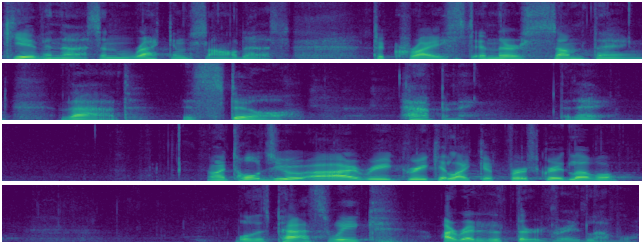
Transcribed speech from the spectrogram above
given us and reconciled us to Christ. And there's something that is still happening today. Now, I told you I read Greek at like a first grade level. Well, this past week, I read it at a third grade level.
